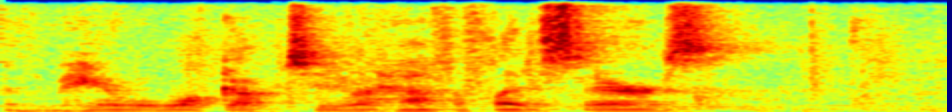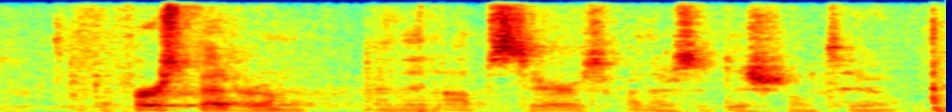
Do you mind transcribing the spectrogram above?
And from here we'll walk up to a half a flight of stairs. The first bedroom and then upstairs where there's additional two.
